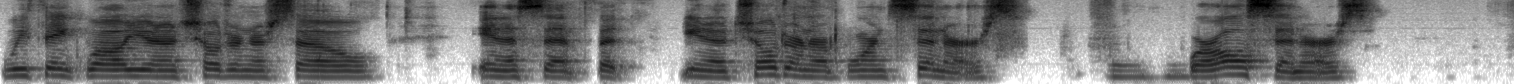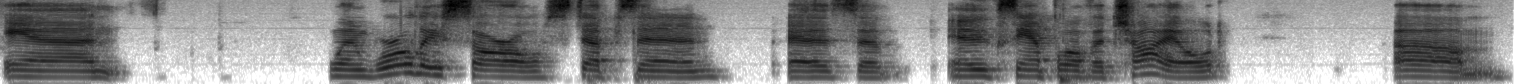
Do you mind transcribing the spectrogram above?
we think, well, you know, children are so innocent, but you know, children are born sinners. Mhm. We're all sinners. And when worldly sorrow steps in as a, an example of a child, um,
